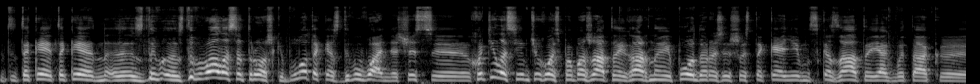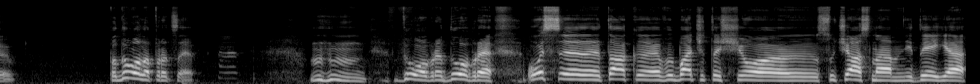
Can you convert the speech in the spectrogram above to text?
в Таке, таке е, здивувалося трошки, було таке здивування. Щось е, хотілося їм чогось побажати, гарної подорожі, щось таке їм сказати, як би так. е, Подумала про це? Добре, добре. Ось е, так е, ви бачите, що е, сучасна ідея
